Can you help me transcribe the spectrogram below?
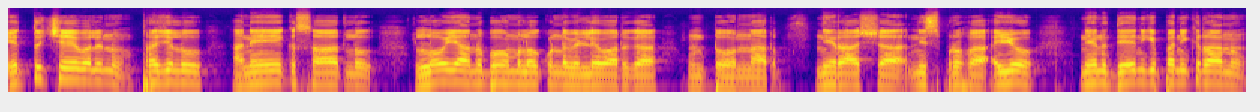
ఎత్తు చేయవలను ప్రజలు అనేక సార్లు లోయ అనుభవంలో కూడా వెళ్ళేవారుగా ఉంటూ ఉన్నారు. నిరాశ నిస్పృహ అయ్యో నేను దేనికి పనికిరాను?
